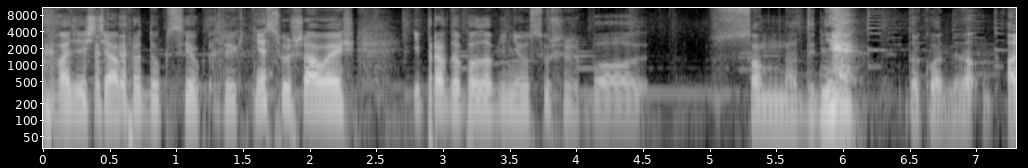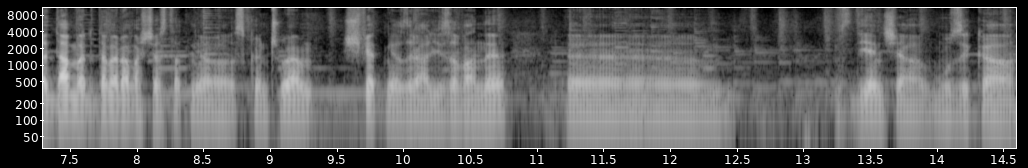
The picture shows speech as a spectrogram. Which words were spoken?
20 produkcji, o których nie słyszałeś i prawdopodobnie nie usłyszysz, bo są na dnie. Dokładnie, no, ale Damer, Damera właśnie ostatnio skończyłem, świetnie zrealizowany, Ehm, zdjęcia, muzyka,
